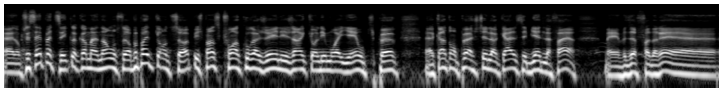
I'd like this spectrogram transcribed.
Euh, donc c'est sympathique là, comme annonce. On peut pas être contre ça. Puis je pense qu'il faut encourager les gens qui ont les moyens ou qui peuvent. quand on peut acheter local, c'est bien de le faire. Mais veut dire, faudrait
